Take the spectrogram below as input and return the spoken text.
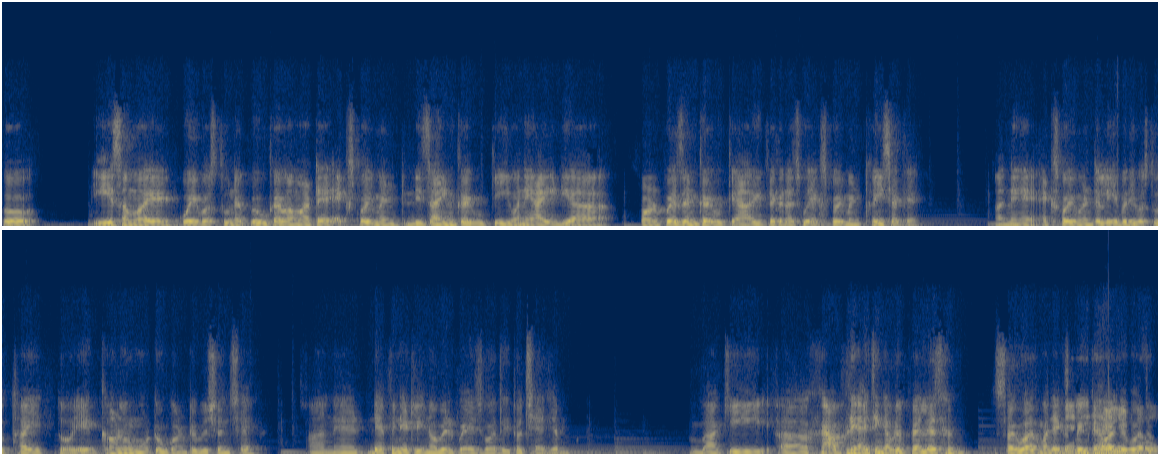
તો એ સમયે કોઈ વસ્તુને પ્રૂવ કરવા માટે એક્સપેરિમેન્ટ ડિઝાઇન કર્યું કે ઇવન એ આઈડિયા પણ પ્રેઝન્ટ કર્યું કે આ રીતે કદાચ કોઈ એક્સપેરિમેન્ટ થઈ શકે. અને એક્સપેરિમેન્ટલી એ બધી વસ્તુ થઈ તો એ ઘણું મોટું કોન્ટ્રીબ્યુશન છે અને ડેફિનેટલી નોબેલ પ્રાઇઝ વધી તો છે જેમ બાકી આપણે આઈ થિંક આપણે પહેલે શરૂઆતમાં જ એક્સપ્લેન કરવા જેવું હતું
